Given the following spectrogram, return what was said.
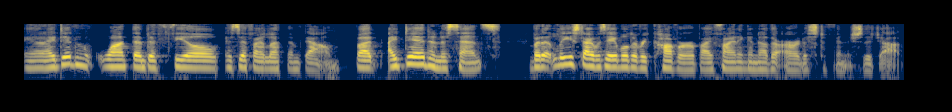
and I didn't want them to feel as if I let them down. But I did in a sense. But at least I was able to recover by finding another artist to finish the job.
